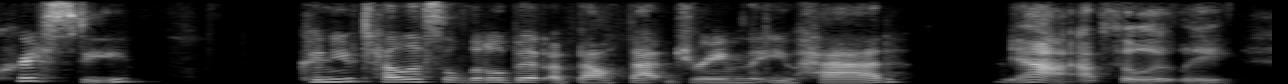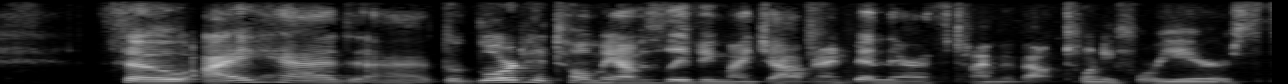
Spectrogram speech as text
Kristy, can you tell us a little bit about that dream that you had? Yeah, absolutely. So I had, uh, the Lord had told me I was leaving my job, and I'd been there at the time about 24 years.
